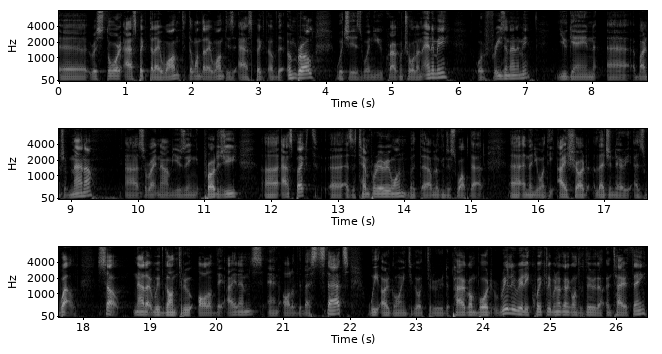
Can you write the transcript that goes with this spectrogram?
uh, restore aspect that I want. The one that I want is aspect of the Umbral, which is when you crowd control an enemy or freeze an enemy, you gain uh, a bunch of mana. Uh, so right now I'm using Prodigy uh, aspect uh, as a temporary one, but uh, I'm looking to swap that. Uh, and then you want the Ice Shard Legendary as well. So now that we've gone through all of the items and all of the best stats, we are going to go through the Paragon board really, really quickly. We're not going to go through the entire thing.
